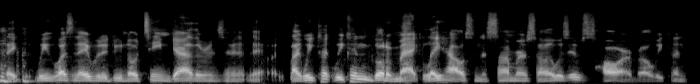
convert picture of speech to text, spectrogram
they, we wasn't able to do no team gatherings and like we couldn't we couldn't go to Mac Lake House in the summer. So it was it was hard, bro. We couldn't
